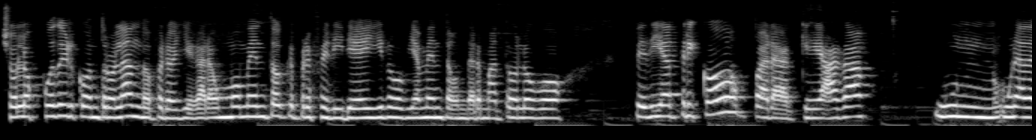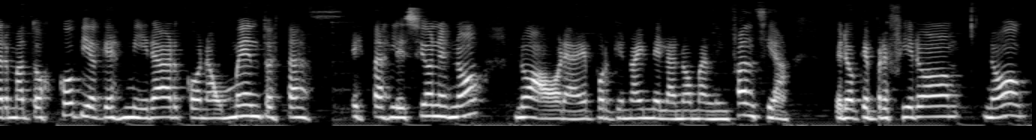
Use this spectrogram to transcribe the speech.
Yo los puedo ir controlando, pero llegará un momento que preferiré ir obviamente a un dermatólogo pediátrico para que haga una dermatoscopia, que es mirar con aumento estas, estas lesiones, ¿no? No ahora, ¿eh? porque no hay melanoma en la infancia, pero que prefiero ¿no?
